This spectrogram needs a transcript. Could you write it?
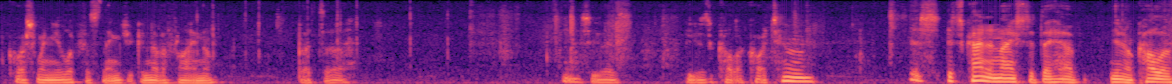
Of course, when you look for things, you can never find them. But uh, you see, there's here's a color cartoon it's it's kind of nice that they have you know color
